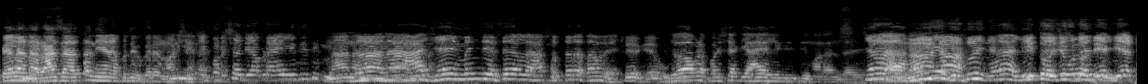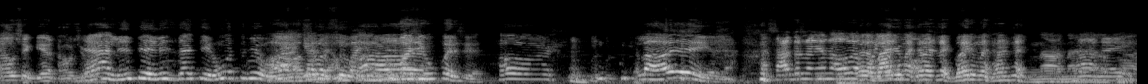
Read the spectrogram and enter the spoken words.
પેલાના રાજા હતા ને એને બધું કરેલું છે. એ આપણે અહીં લીધી હતી ના ના? ના આ જૈન મંદિર છે એટલે આ તો તરત આવે. જો આપણે પરસાદી આયા લીધી હતી મારા અંદાજે. ક્યાં? ના, લીએ ને, હા, ઈ લીપે તો હજી ઓલો બે- ગેટ આવશે ગેટ આવશે. ત્યાં લીપે નથી જતી. હું તમે વાત કરો છો? અંબાજી- ઉપર છે. એલા હાય એલા. આ સાગરના એના હવે બારીમાં છાંટ નાખ, બારીમાં છાંટ નાખ. ના ના, ના ના,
